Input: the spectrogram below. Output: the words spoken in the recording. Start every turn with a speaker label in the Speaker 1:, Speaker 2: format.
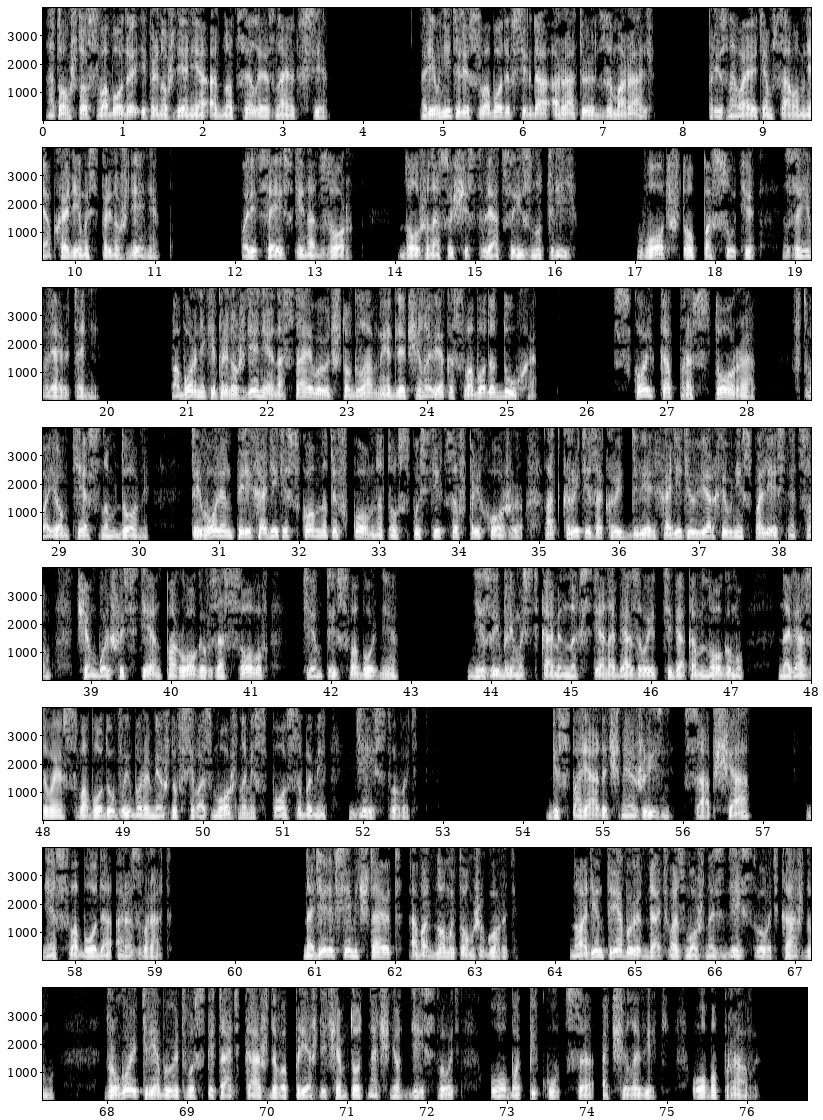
Speaker 1: О том, что свобода и принуждение одно целое, знают все. Ревнители свободы всегда ратуют за мораль, признавая тем самым необходимость принуждения. Полицейский надзор должен осуществляться изнутри. Вот что, по сути, заявляют они. Поборники принуждения настаивают, что главное для человека — свобода духа. Сколько простора в твоем тесном доме! Ты волен переходить из комнаты в комнату, спуститься в прихожую, открыть и закрыть дверь, ходить вверх и вниз по лестницам. Чем больше стен, порогов, засовов, тем ты свободнее. Незыблемость каменных стен обязывает тебя ко многому, навязывая свободу выбора между всевозможными способами действовать. Беспорядочная жизнь сообща — не свобода, а разврат. На деле все мечтают об одном и том же городе. Но один требует дать возможность действовать каждому, другой требует воспитать каждого, прежде чем тот начнет действовать, оба пекутся о человеке, оба правы.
